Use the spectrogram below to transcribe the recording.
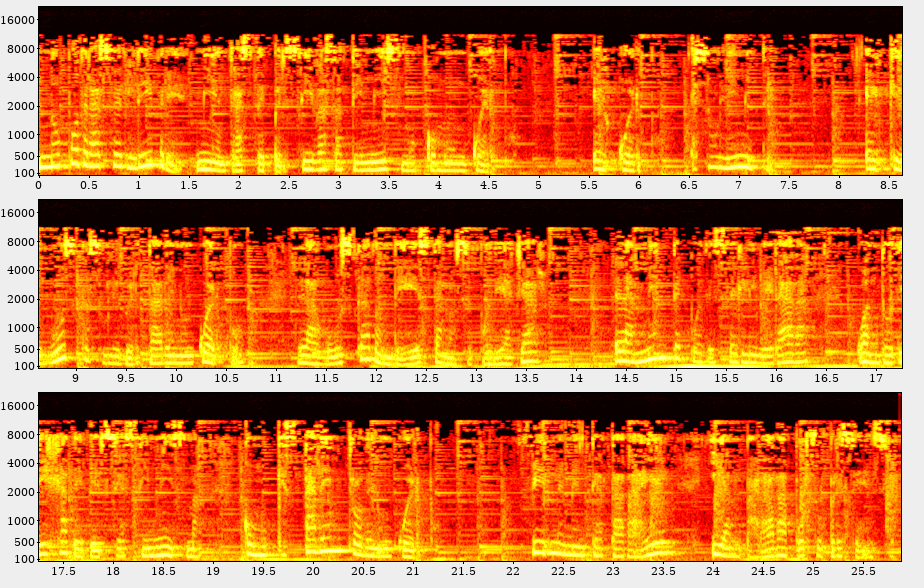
No podrás ser libre mientras te percibas a ti mismo como un cuerpo. El cuerpo es un límite. El que busca su libertad en un cuerpo, la busca donde ésta no se puede hallar. La mente puede ser liberada cuando deja de verse a sí misma como que está dentro de un cuerpo, firmemente atada a él y amparada por su presencia.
